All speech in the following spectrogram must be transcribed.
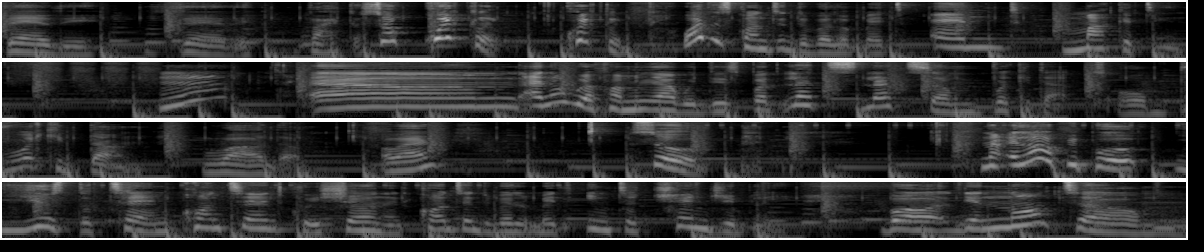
very very vital. So quickly quickly what is content development and marketing? Hmm? um i know we're familiar with this but let's let's um break it out or break it down rather. All right? So now a lot of people use the term content creation and content development interchangeably but they're not um,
